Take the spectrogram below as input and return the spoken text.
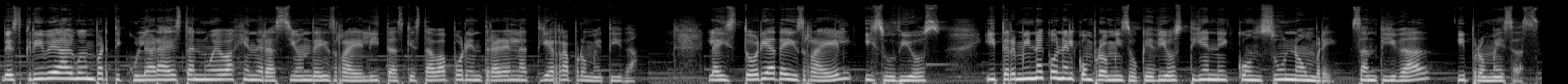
describe algo en particular a esta nueva generación de israelitas que estaba por entrar en la tierra prometida, la historia de Israel y su Dios, y termina con el compromiso que Dios tiene con su nombre, santidad y promesas.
